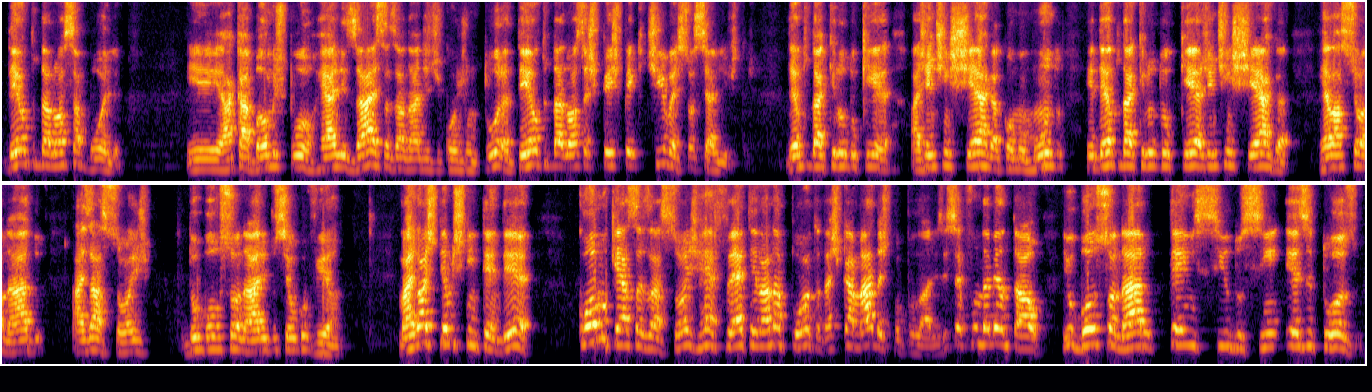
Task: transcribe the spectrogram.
dentro da nossa bolha. E acabamos por realizar essas análises de conjuntura dentro das nossas perspectivas socialistas, dentro daquilo do que a gente enxerga como mundo e dentro daquilo do que a gente enxerga relacionado às ações do Bolsonaro e do seu governo. Mas nós temos que entender como que essas ações refletem lá na ponta, das camadas populares. Isso é fundamental. E o Bolsonaro tem sido, sim, exitoso.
